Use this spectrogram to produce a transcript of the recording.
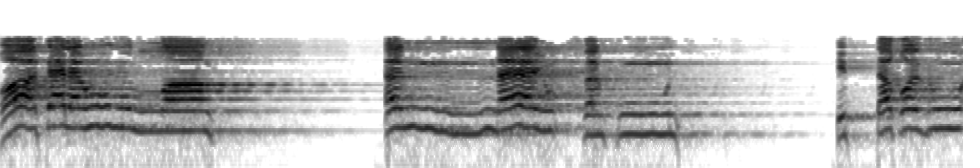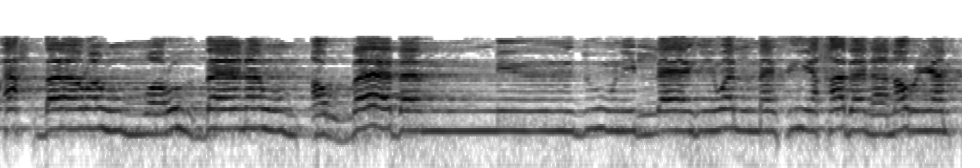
قاتلهم الله أنا يؤفكون. اتخذوا أحبارهم ورهبانهم أربابا من دون الله والمسيح ابن مريم.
